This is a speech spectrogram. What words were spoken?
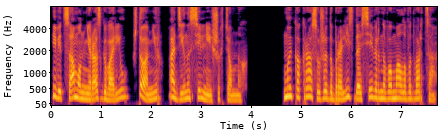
и ведь сам он не раз говорил, что Амир — один из сильнейших темных. Мы как раз уже добрались до северного малого дворца.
